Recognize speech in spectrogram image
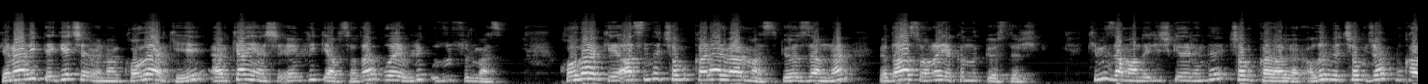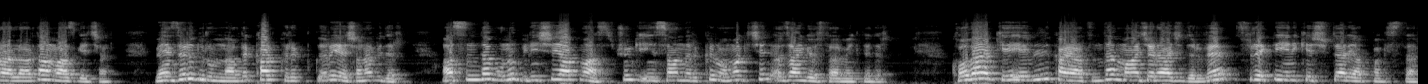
Genellikle geç evlenen kova erkeği erken yaşlı evlilik yapsa da bu evlilik uzun sürmez. Kova erkeği aslında çabuk karar vermez, gözlemler ve daha sonra yakınlık gösterir. Kimi zaman da ilişkilerinde çabuk kararlar alır ve çabucak bu kararlardan vazgeçer. Benzeri durumlarda kalp kırıklıkları yaşanabilir. Aslında bunu bilinçli yapmaz çünkü insanları kırmamak için özen göstermektedir. Kova erkeği evlilik hayatında maceracıdır ve sürekli yeni keşifler yapmak ister.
